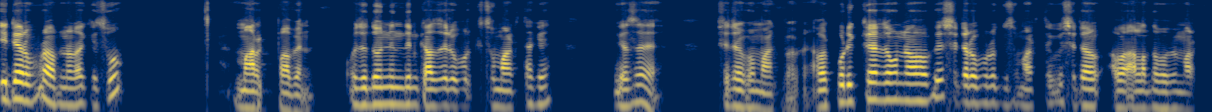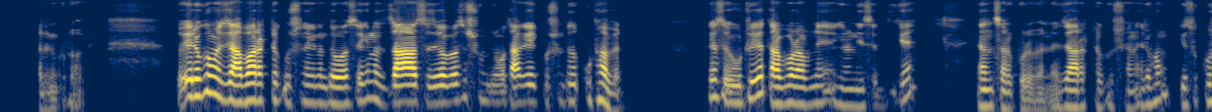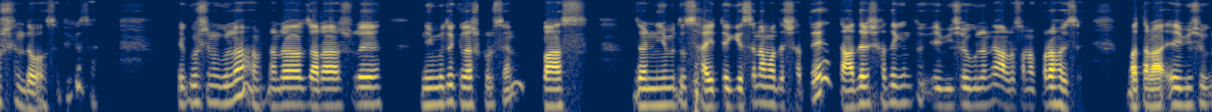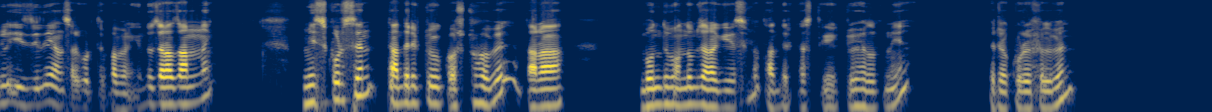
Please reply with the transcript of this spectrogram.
এটার উপর আপনারা কিছু মার্ক পাবেন। ওই যে দৈনন্দিন কাজের উপর কিছু মার্ক থাকে। ঠিক আছে? সেটার উপর মার্ক পাবেন। আবার পরীক্ষা যখন নেওয়া হবে, সেটার উপরও কিছু মার্ক থাকবে। সেটা আবার আলাদাভাবে মার্ক অ্যাটেন্ড করা হবে। তো এরকম যে আবার একটা কোয়েশ্চেন এখানে দেওয়া আছে। এখানে যা আছে, যেভাবে আছে, সুন্দর মতো আগে এই কোয়েশ্চেনটা উঠাবেন। ঠিক আছে? উঠিয়ে তারপর আপনি এখানে নিচের দিকে অ্যান্সার করবেন। যে আর একটা কোশ্চেন এরকম কিছু কোয়েশ্চেন দেওয়া আছে। ঠিক আছে? এই কোয়েশ্চেনগুলা আপনারা যারা আসলে নিয়মিত ক্লাস করছেন প্লাস যারা নিয়মিত সাইটে গেছেন আমাদের সাথে, তাদের সাথে কিন্তু এই বিষয়গুলো নিয়ে আলোচনা করা হয়েছে। বা তারা এই বিষয়গুলো ইজিলি অ্যান্সার করতে পারবেন। কিন্তু যারা যান নাই, মিস করছেন তাদের একটু কষ্ট হবে। তারা বন্ধু-বান্ধব যারা গিয়েছিল তাদের কাছ থেকে একটু হেল্প নিয়ে এটা করে ফেলবেন।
